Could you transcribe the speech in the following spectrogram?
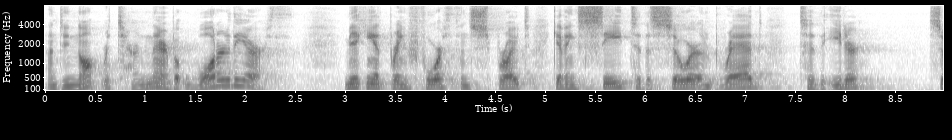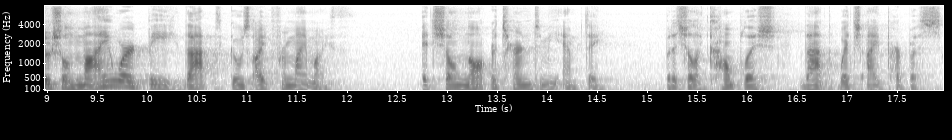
and do not return there, but water the earth, making it bring forth and sprout, giving seed to the sower and bread to the eater, so shall my word be that goes out from my mouth. It shall not return to me empty, but it shall accomplish that which I purpose,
